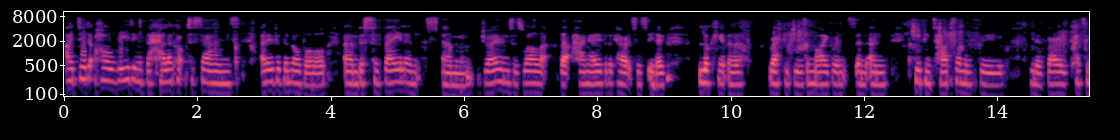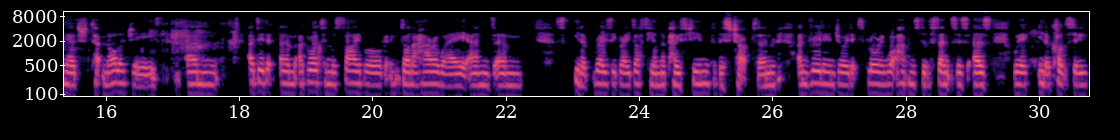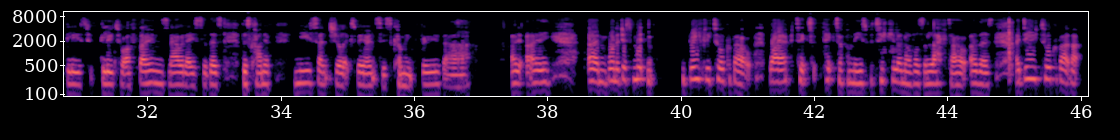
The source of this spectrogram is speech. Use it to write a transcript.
I did a whole reading of the helicopter sounds over the novel, um, the surveillance um, drones as well that, that hang over the characters, you know, looking at the refugees and migrants and, and keeping tabs on them through, you know, very cutting edge technologies. Um, I did, um, I brought in the cyborg, Donna Haraway, and um, you know, Rosi Braidotti on the post-human for this chapter and, and really enjoyed exploring what happens to the senses as we're, you know, constantly glued, glued to our phones nowadays. So there's, there's kind of new sensual experiences coming through there. I, I um, want to just briefly talk about why I picked, picked up on these particular novels and left out others. I do talk about that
